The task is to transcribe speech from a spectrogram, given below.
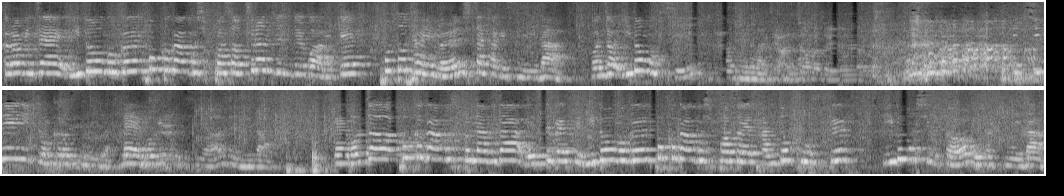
그럼 이제 이동욱은 토크가 하고 싶어서 출연진들과 함께 포토 타임을 시작하겠습니다. 먼저 이동욱 씨, 가운데로 와주세요. 앉자마자 이런 이 진행이 좀 그렇습니다. 네, 거기 보시면 됩니다. 네, 먼저 토크가 하고 싶은 남자 SBS 이동욱은 토크가 하고 싶어서의 단독 호스트 이동욱 씨부터 모셨습니다.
